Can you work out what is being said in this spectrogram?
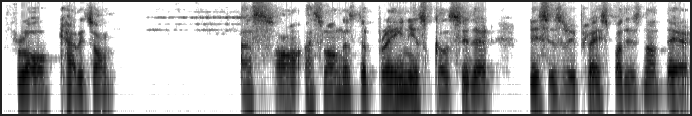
flow carries on. As, as long as the brain is considered, this is replaced, but it's not there.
